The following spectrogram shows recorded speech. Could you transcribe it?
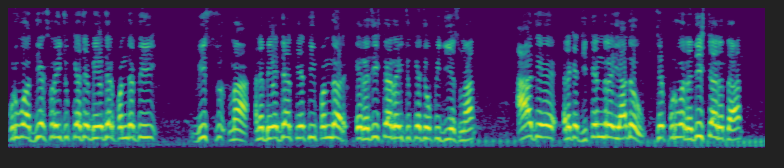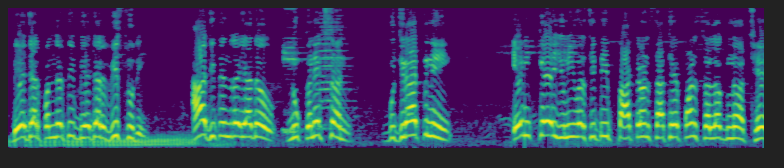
પૂર્વ અધ્યક્ષ રહી ચૂક્યા છે બે હજાર પંદરથી વીસમાં અને બે હજાર તેરથી પંદર એ રજિસ્ટ્રાર રહી ચૂક્યા છે ઓપીજીએસમાં. આ જે એટલે કે જીતેન્દ્ર યાદવ જે પૂર્વ રજિસ્ટ્રાર હતા બે હજાર પંદરથી બે હજાર વીસ સુધી. આ જીતેન્દ્ર યાદવનું કનેક્શન ગુજરાતની એમ કે યુનિવર્સિટી પાટણ સાથે પણ સંલગ્ન છે.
